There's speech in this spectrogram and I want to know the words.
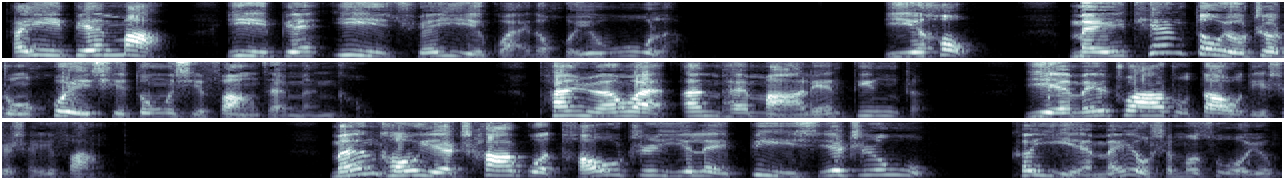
他一边骂，一边一瘸一拐地回屋了。以后每天都有这种晦气东西放在门口。潘员外安排马连盯着，也没抓住到底是谁放的。门口也插过桃枝一类辟邪之物，可也没有什么作用。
